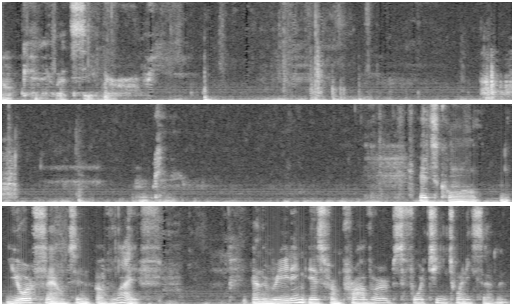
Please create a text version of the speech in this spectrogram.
Okay, let's see, where are we? Okay. It's called Your Fountain of Life. And the reading is from Proverbs 14:27.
